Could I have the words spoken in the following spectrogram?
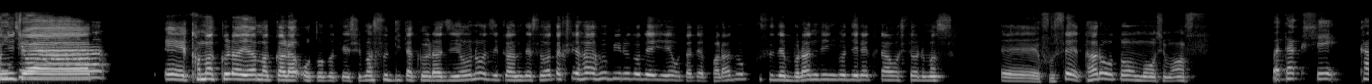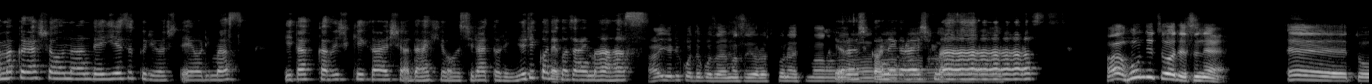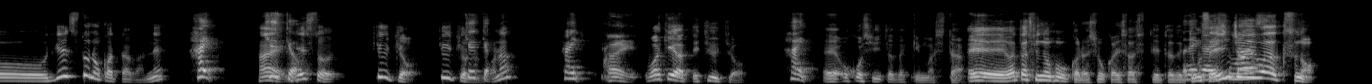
こんにちは。えー、鎌倉山からお届けします、ギタクラジオの時間です。私、ハーフビルドで家を建て、パラドックスでブランディングディレクターをしております。えー、布施太郎と申します。私、鎌倉湘南で家づくりをしております。ギタク株式会社代表、白鳥ゆり子でございます。はい、ゆり子でございます。よろしくお願いします。よろしくお願いします。はい、本日はですね、えっ、ー、と、ゲストの方がね、はい。はい、ゲスト、急遽、急遽なのかな？はい。はい。訳あって急遽。はい、えー、お越しいただきました、えー。私の方から紹介させていただきます。エンジョイワークスの、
